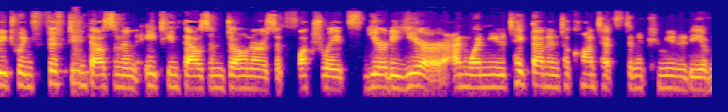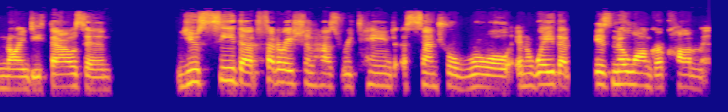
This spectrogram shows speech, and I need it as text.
between 15,000 and 18,000 donors. It fluctuates year to year. And when you take that into context in a community of 90,000, you see that Federation has retained a central role in a way that is no longer common,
